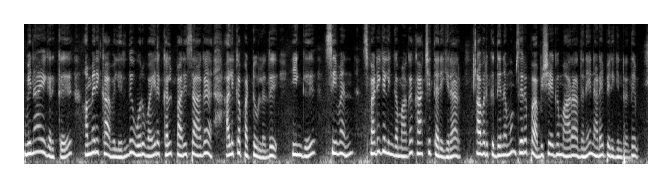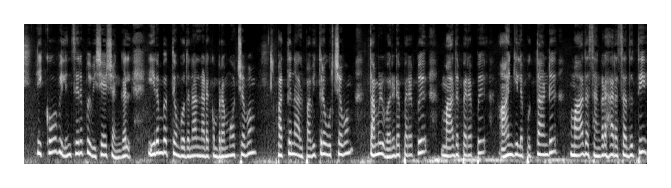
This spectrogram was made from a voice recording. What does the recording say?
விநாயகருக்கு அமெரிக்காவிலிருந்து ஒரு வைரக்கல் பரிசாக அளிக்கப்பட்டுள்ளது. இங்கு சிவன் ஸ்படிகலிங்கமாக காட்சி தருகிறார். அவருக்கு தினமும் சிறப்பு அபிஷேகம் ஆராதனை நடைபெறுகின்றது. இக்கோவிலின் சிறப்பு விசேஷங்கள் இருபத்தி ஒன்பது நாள் நடக்கும் பிரம்மோற்சவம் பத்து நாள் பவித்திர உற்சவம் தமிழ் வருடப்பிறப்பு மாதப்பிறப்பு ஆங்கில புத்தாண்டு மாத சங்கடஹர சதுர்த்தி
